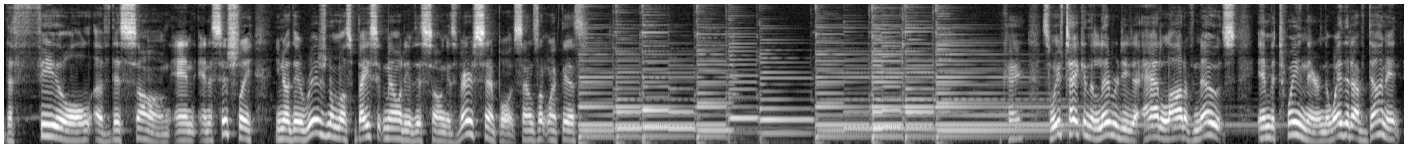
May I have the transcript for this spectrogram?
the feel of this song. And, and essentially, you know, the original, most basic melody of this song is very simple. It sounds something like this. So we've taken the liberty to add a lot of notes in between there. And the way that I've done it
